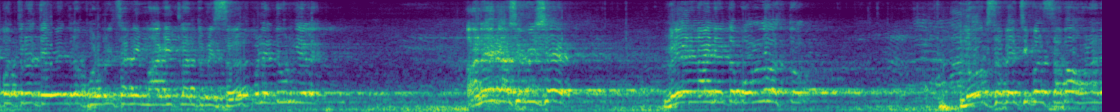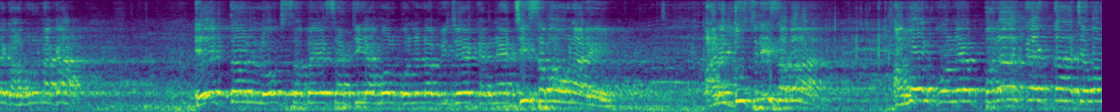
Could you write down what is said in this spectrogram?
पत्र देवेंद्र फडणवीसांनी मागितलं आणि तुम्ही सहजपणे देऊन गेले. अनेक असे विषय वेळ नाही नाही तर बोललो असतो. लोकसभेची पण सभा होणार आहे घाबरू नका. एक तर लोकसभेसाठी अमोल कोल्हेला विजय करण्याची सभा होणार आहे. आणि दुसरी सभा अमोल कोल्हे परत एकदा जेव्हा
